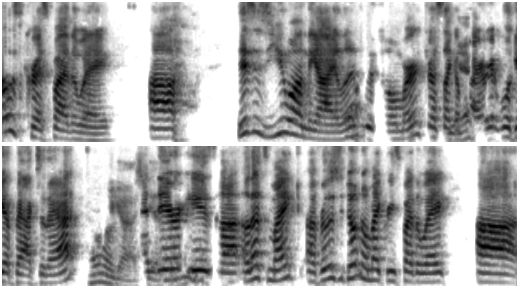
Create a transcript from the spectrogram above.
Those, Chris, by the way. Uh, this is you on the island with Homer, dressed like yeah. a pirate. We'll get back to that. Oh my gosh! And yeah. there is, uh, oh, that's Mike. Uh, for those who don't know Mike Reiss, by the way, uh,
